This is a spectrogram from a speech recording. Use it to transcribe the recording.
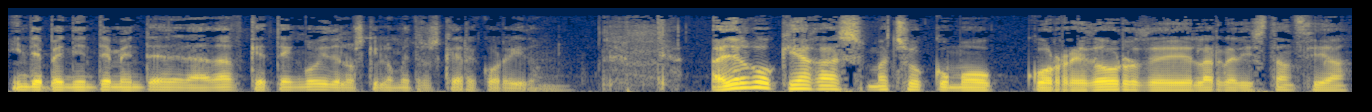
independientemente de la edad que tengo y de los kilómetros que he recorrido. ¿Hay algo que hagas, macho, como corredor de larga distancia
